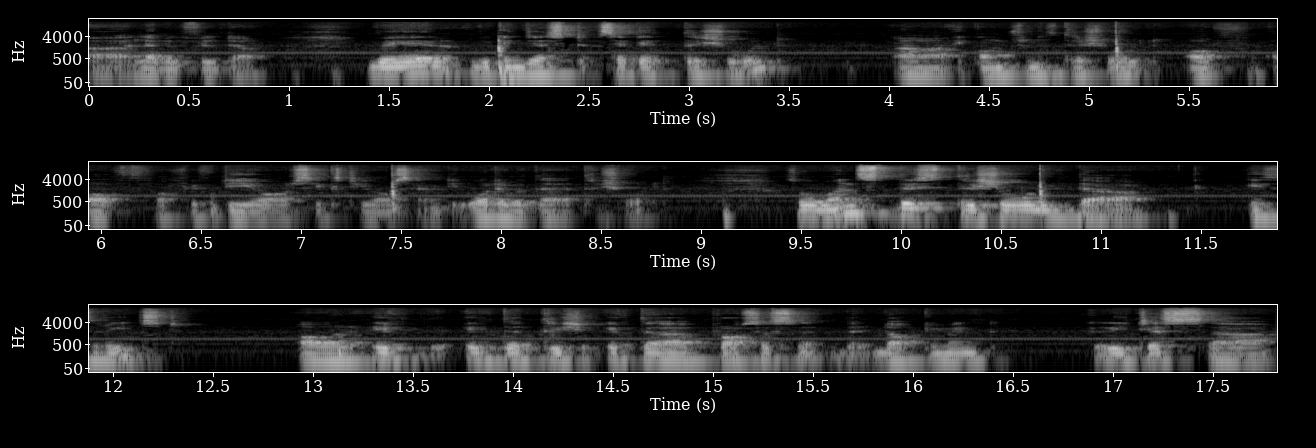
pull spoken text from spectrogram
uh, level filter where we can just set a threshold uh, a confidence threshold of, of 50 or 60 or 70, whatever the threshold. So once this threshold uh, is reached, or if if the if the process the document reaches uh,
